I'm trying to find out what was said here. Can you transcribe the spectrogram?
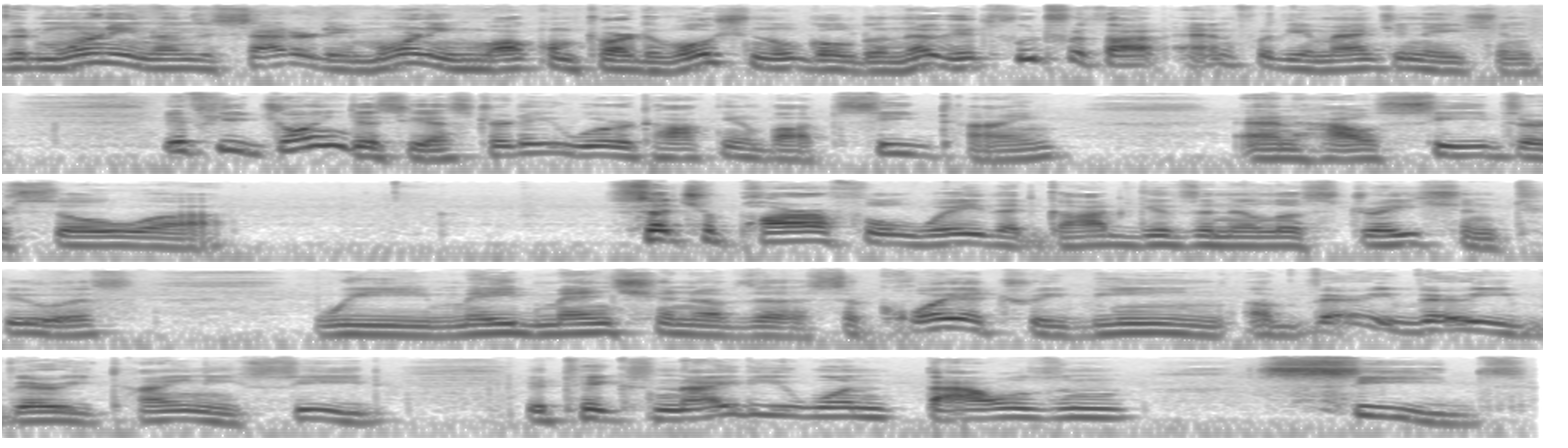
Good morning on this Saturday morning. Welcome to our devotional Golden Nuggets, food for thought and for the imagination. If you joined us yesterday, we were talking about seed time and how seeds are so uh, such a powerful way that God gives an illustration to us. We made mention of the sequoia tree being a very, very, very tiny seed. It takes 91,000 seeds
